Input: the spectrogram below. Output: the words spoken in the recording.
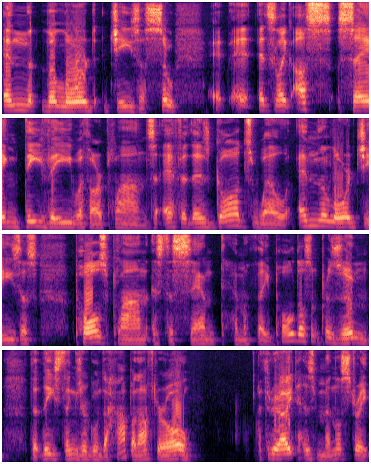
in the Lord Jesus. So, it, it, it's like us saying DV with our plans. If it is God's will in the Lord Jesus, Paul's plan is to send Timothy. Paul doesn't presume that these things are going to happen. After all, throughout his ministry,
